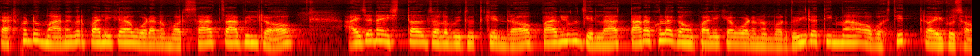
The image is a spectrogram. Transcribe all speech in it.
काठमाडौँ महानगरपालिका वडा नम्बर सात चाबिल र आयोजना स्थल जलविद्युत केन्द्र बागलुङ जिल्ला ताराखोला गाउँपालिका वडा नम्बर दुई र तिनमा अवस्थित रहेको छ।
